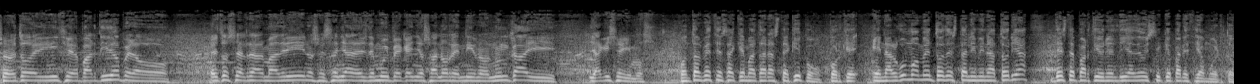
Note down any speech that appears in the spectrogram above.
sobre todo el inicio de partido, pero esto es el Real Madrid, nos enseña desde muy pequeños a no rendirnos nunca y, y aquí seguimos. ¿Cuántas veces hay que matar a este equipo? Porque en algún momento de esta eliminatoria, de este partido en el día de hoy, sí que parecía muerto.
